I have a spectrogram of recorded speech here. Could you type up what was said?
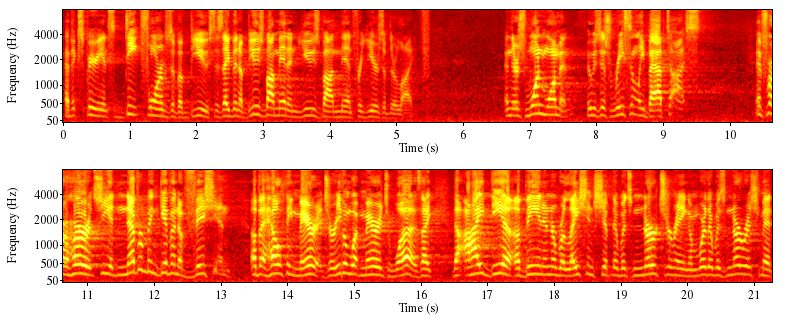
have experienced deep forms of abuse as they've been abused by men and used by men for years of their life. And there's one woman who was just recently baptized. And for her, she had never been given a vision of a healthy marriage or even what marriage was. Like the idea of being in a relationship that was nurturing and where there was nourishment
